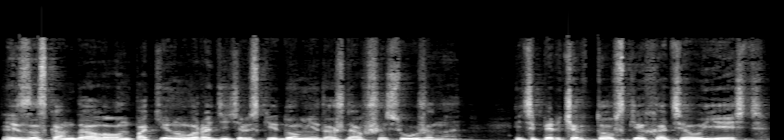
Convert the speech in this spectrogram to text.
Из-за скандала он покинул родительский дом, не дождавшись ужина, и теперь чертовски хотел есть.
